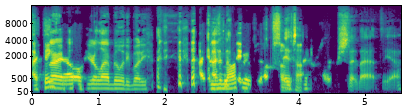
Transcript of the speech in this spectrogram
I think Sorry, Owl, you're a liability, buddy. I, And I the think they bluff is sometimes. second said that. Yeah.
